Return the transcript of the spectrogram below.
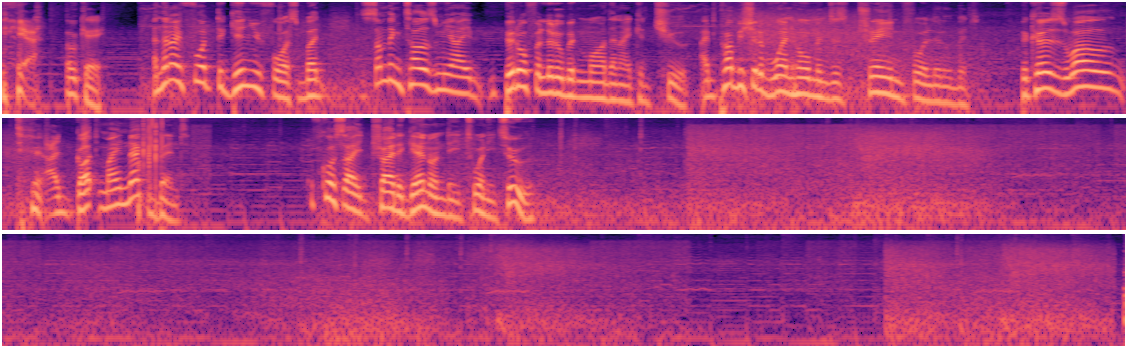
yeah, okay. And then I fought the Ginyu Force, but something tells me I bit off a little bit more than I could chew. I probably should have went home and just trained for a little bit. Because, well, I got my neck bent. Of course, I tried again on day 22.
